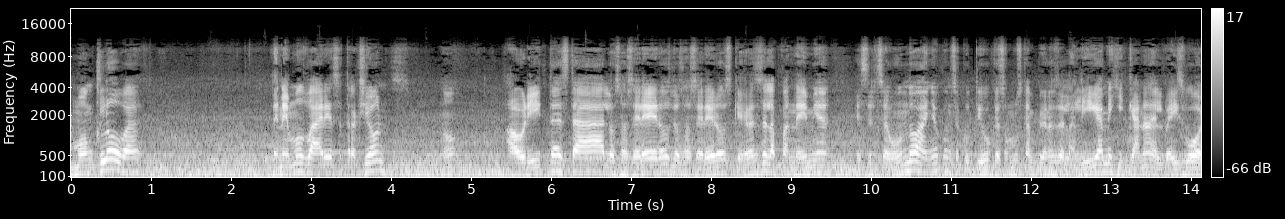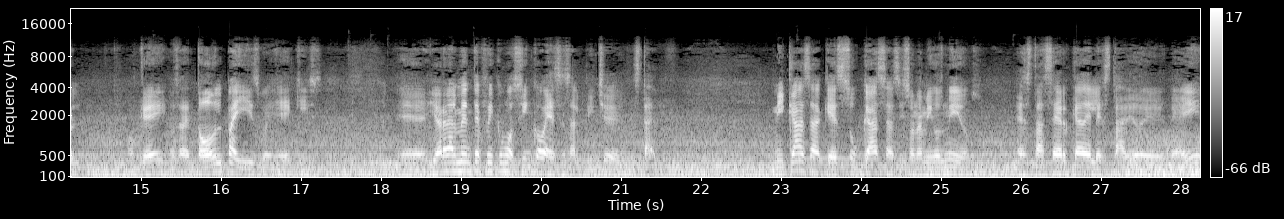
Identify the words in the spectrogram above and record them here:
Monclova tenemos varias atracciones, ¿no? Ahorita está los acereros, los acereros que gracias a la pandemia es el segundo año consecutivo que somos campeones de la Liga Mexicana del Béisbol, ¿ok? O sea, de todo el país, güey, X. Eh, yo realmente fui como cinco veces al pinche estadio. Mi casa, que es su casa, si son amigos míos, está cerca del estadio de, de ahí,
